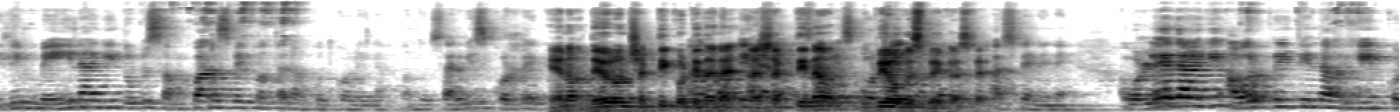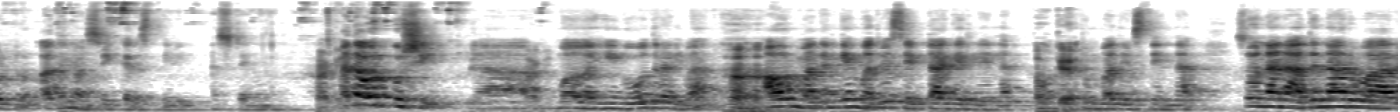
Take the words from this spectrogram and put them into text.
ಇಲ್ಲಿ ಮೇನ್ ಆಗಿ ದುಡ್ಡು ಸಂಪಾದಿಸ್ಬೇಕು ಅಂತ ನಾವು ಕೂತ್ಕೊಳ್ಳಿಲ್ಲ. ಒಂದು ಸರ್ವಿಸ್ ಕೊಡ್ಬೇಕು. ಏನೋ ದೇವ್ರು ಒಂದು ಶಕ್ತಿ ಕೊಟ್ಟಿದ್ದಾನೆ ಆ ಶಕ್ತಿನ ಉಪಯೋಗಿಸ್ಬೇಕು ಅಷ್ಟೇ. ಅಷ್ಟೇನೆ ಒಳ್ಳೇದಾಗಿ ಅವ್ರ ಪ್ರೀತಿಯಿಂದ ಅವ್ರಿಗೆ ಏನು ಕೊಟ್ಟರು ಅದನ್ನ ನಾವು ಸ್ವೀಕರಿಸ್ತೀವಿ. ಅಷ್ಟೇ. ಹಾಗೆ. ಅದು ಅವ್ರ ಖುಷಿ. ಹೀಗೆ. ಹೋದ್ರಲ್ವಾ? ಹಾ, ಹಾ. ಅವ್ರ ಮಗನ್ಗೆ ಮದುವೆ ಸೆಟ್ ಆಗಿರ್ಲಿಲ್ಲ. Okay. ತುಂಬಾ ದಿವಸದಿಂದ. ಸೊ ನಾನು ಹದಿನಾರು ವಾರ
